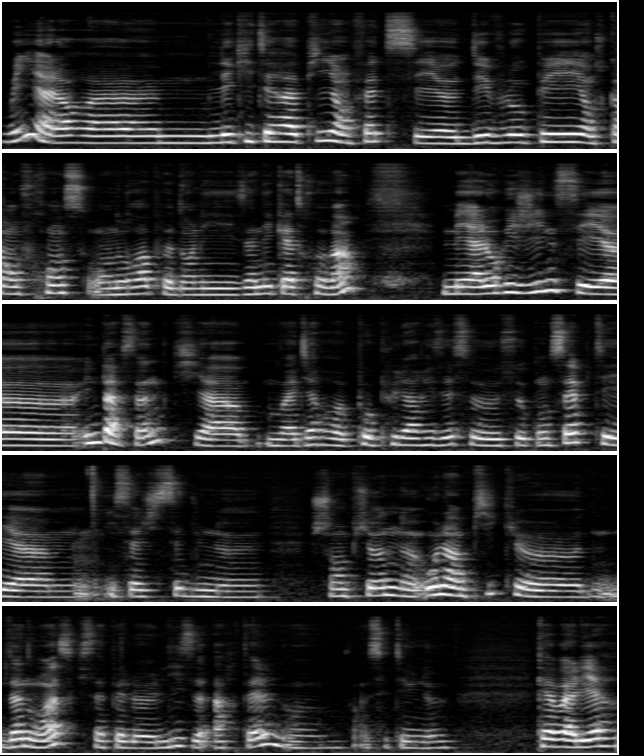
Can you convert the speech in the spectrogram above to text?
Oui, alors euh, l'équithérapie, en fait, c'est euh, développé, en tout cas en France ou en Europe, dans les années 80. Mais à l'origine, c'est euh, une personne qui a, popularisé ce, concept et euh, il s'agissait d'une championne olympique euh, danoise qui s'appelle Lise Hartel. C'était une cavalière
